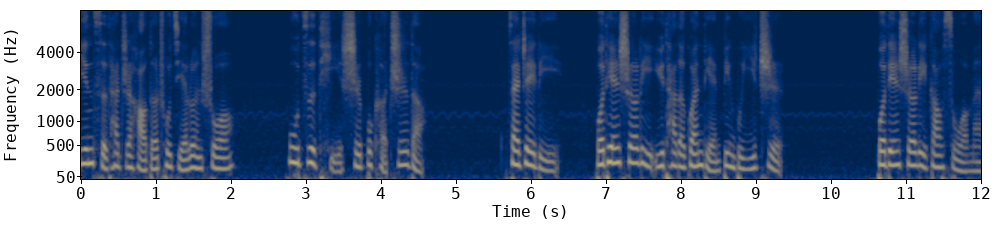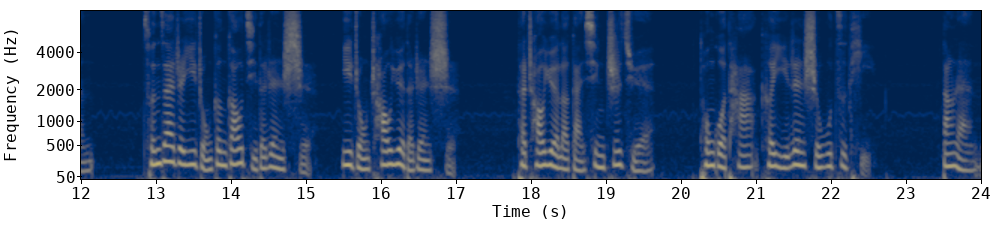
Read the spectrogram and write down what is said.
因此他只好得出结论说，物自体是不可知的。在这里，博天舍利与他的观点并不一致。波天舍利告诉我们，存在着一种更高级的认识，一种超越的认识。它超越了感性知觉，通过它可以认识物自体。当然，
